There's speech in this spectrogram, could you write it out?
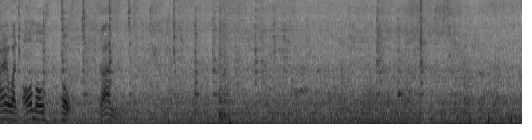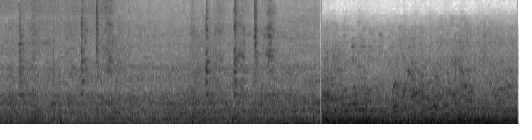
I went almost full. Done.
